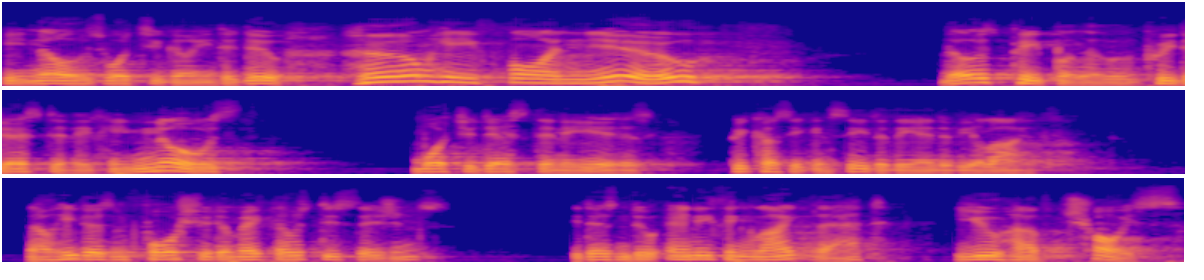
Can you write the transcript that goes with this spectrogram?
he knows what you're going to do. Whom he foreknew, those people that were predestined, he knows what your destiny is because he can see to the end of your life. Now, he doesn't force you to make those decisions. He doesn't do anything like that. You have choice.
